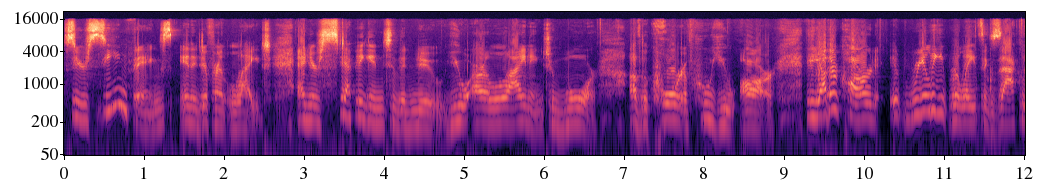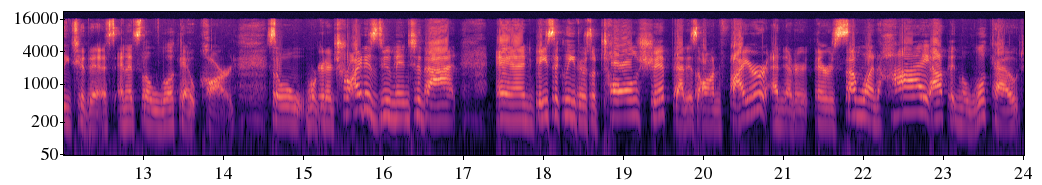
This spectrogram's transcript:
So you're seeing things in a different light and you're stepping into the new. You are aligning to more of the core of who you are. The other card, it really relates exactly to this, and it's the lookout card. So we're going to try to zoom into that. And basically, there's a tall ship that is on fire, and there, there's someone high up in the lookout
